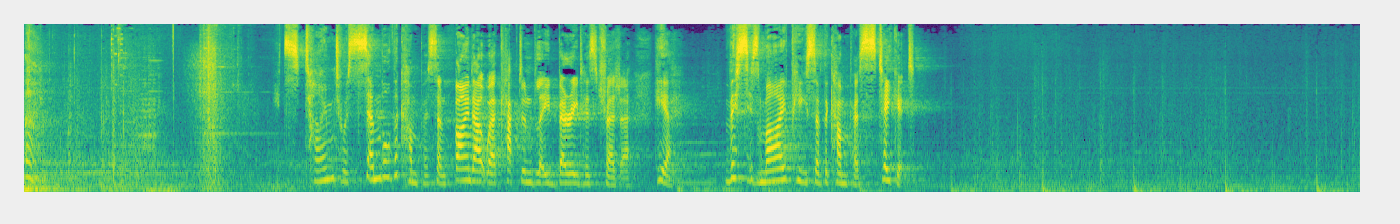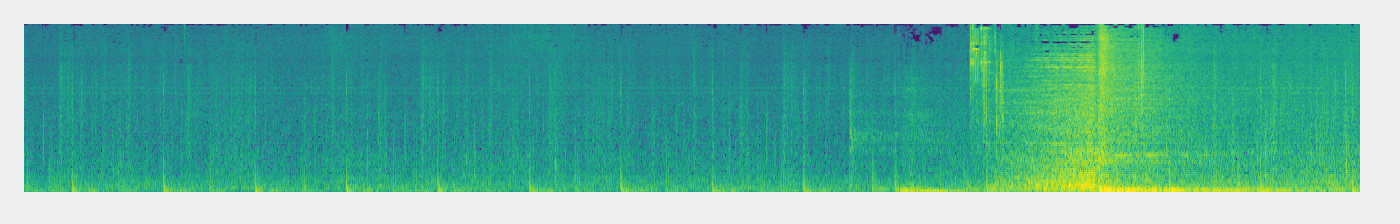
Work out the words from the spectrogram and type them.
It's time to assemble the compass and find out where Captain Blade buried his treasure. Here, this is my piece of the compass. Take it.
